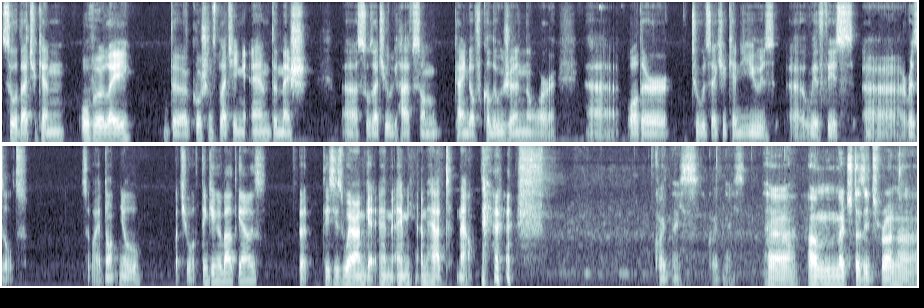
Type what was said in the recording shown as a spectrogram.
so that you can overlay the Gaussian splatting and the mesh uh, so that you'll have some kind of collusion or uh, other tools that you can use uh, with these results. So I don't know what you're thinking about, guys, but this is where I'm getting. I'm, I'm at now. quite nice. Quite nice. Uh, how much does it run? Uh,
